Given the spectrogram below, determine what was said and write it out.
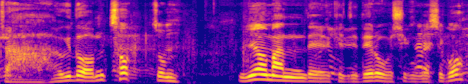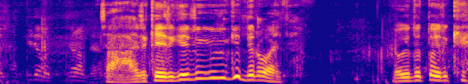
자 여기도 엄청 좀 위험한데 이렇게 이제 내려오시고 계시고 자 이렇게 이렇게 이렇게 내려와야 돼요. 여기도 또 이렇게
